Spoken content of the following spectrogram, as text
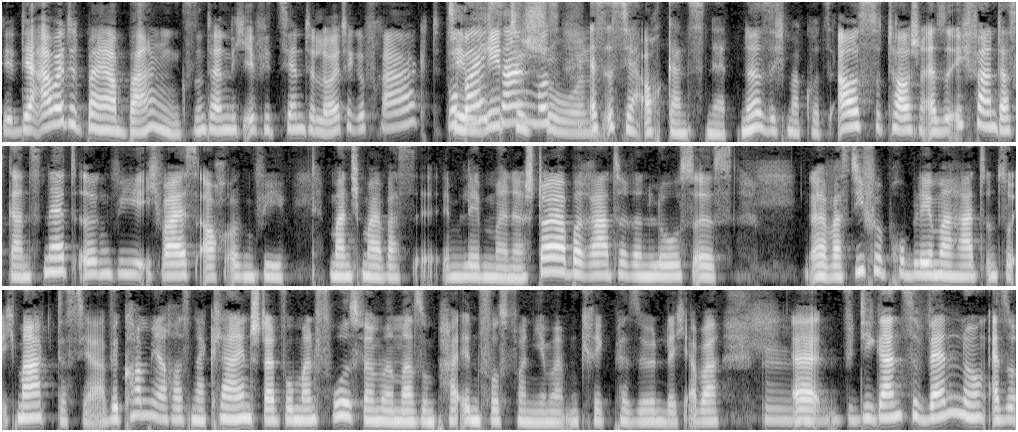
der arbeitet bei einer Bank, sind dann nicht effiziente Leute gefragt? Wobei ich sagen muss, schon. es ist ja auch ganz nett, ne, sich mal kurz auszutauschen. Also ich fand das ganz nett irgendwie. Ich weiß auch irgendwie manchmal, was im Leben meiner Steuerberaterin los ist äh, was die für Probleme hat und so. Ich mag das ja. Wir kommen ja auch aus einer kleinen Stadt, wo man froh ist, wenn man mal so ein paar Infos von jemandem kriegt persönlich. Aber mhm. äh, die ganze Wendung, also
